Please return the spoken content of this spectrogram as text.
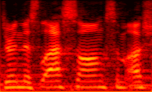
During this last song, some ushers.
